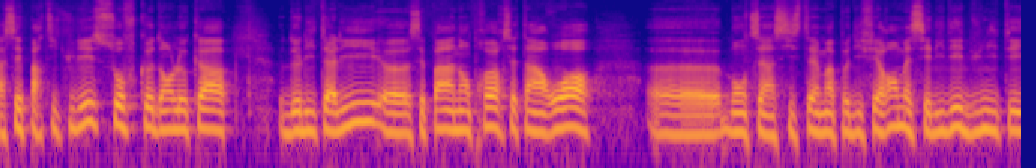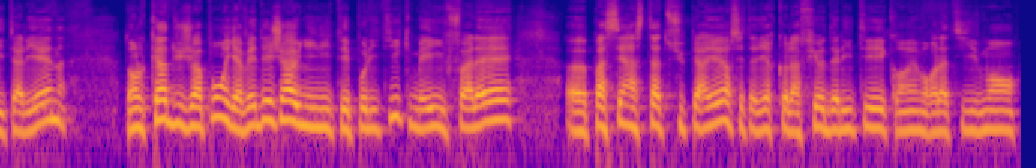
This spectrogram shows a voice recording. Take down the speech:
assez particulier, sauf que dans le cas de l'Italie, euh, ce n'est pas un empereur, c'est un roi. Euh, bon, c'est un système un peu différent, mais c'est l'idée d'unité italienne. Dans le cas du Japon, il y avait déjà une unité politique, mais il fallait passer à un stade supérieur, c'est-à-dire que la féodalité est quand même relativement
